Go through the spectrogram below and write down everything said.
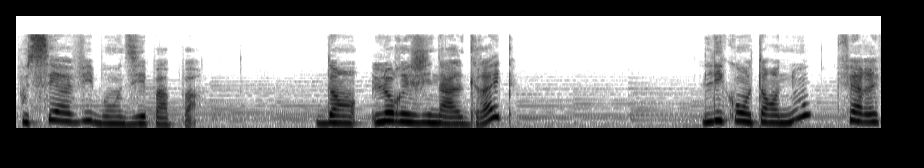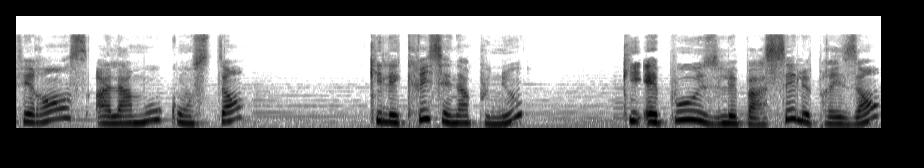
pour servir bon Dieu papa. Dans l'original grec, li compte en nous fait référence à l'amour constant qu'il écrit nous, qui épouse le passé, le présent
